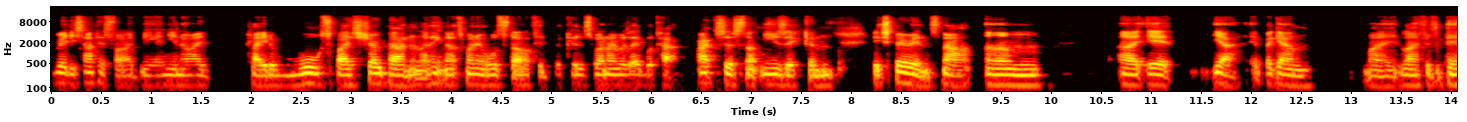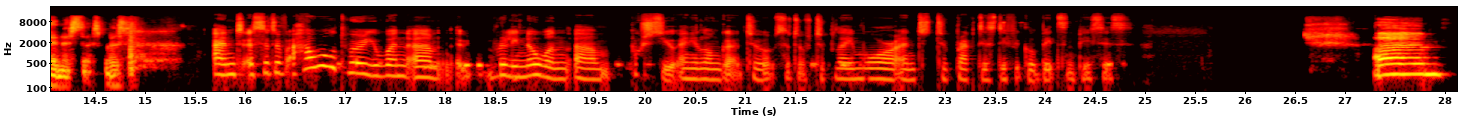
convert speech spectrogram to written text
really satisfied me. And you know, I played a Waltz Chopin, and I think that's when it all started because when I was able to access that music and experience that, um, uh, it yeah, it began my life as a pianist, I suppose. And uh, sort of, how old were you when um, really no one um, pushed you any longer to sort of to play more and to practice difficult bits and pieces? Um,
